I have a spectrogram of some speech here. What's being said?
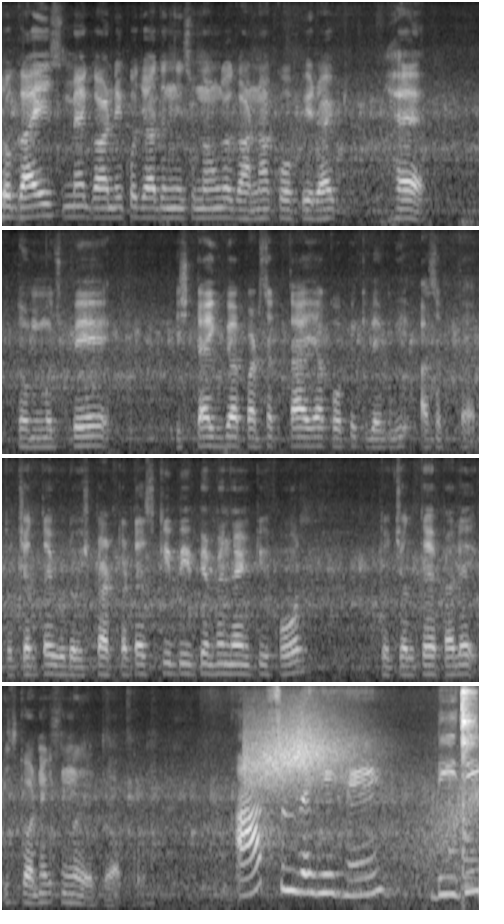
तो गाइस मैं गाने को ज़्यादा नहीं सुनाऊँगा गाना कॉपीराइट है तो मुझ पर स्ट्राइक भी पड़ सकता है या कॉपी क्लेम भी आ सकता है। तो चलते हैं वीडियो स्टार्ट करते हैं। इसकी बी पी एम है नाइन्टी फोर तो चलते हैं पहले इस गाने को सुना देते हैं आपको। आप सुन रहे हैं डीजी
